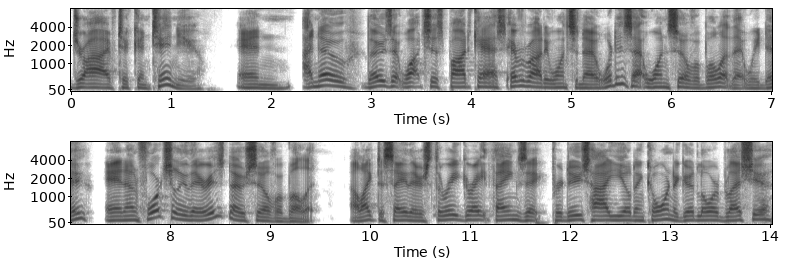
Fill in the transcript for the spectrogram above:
drive to continue. And I know those that watch this podcast, everybody wants to know what is that one silver bullet that we do? And unfortunately, there is no silver bullet. I like to say there's three great things that produce high yielding corn. The good Lord bless you.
